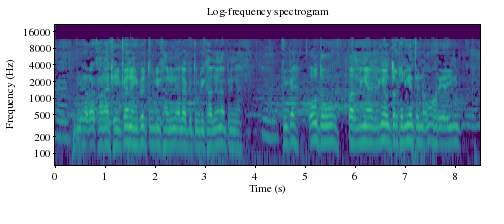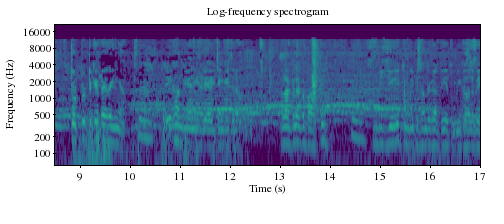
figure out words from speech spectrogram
ਹੂੰ ਵੀ ਹਰਾ ਖਾਣਾ ਠੀਕ ਹੈ ਨਹੀਂ ਫਿਰ ਤੂੜੀ ਖਾਣੀ ਆ, ਅਲੱਗ ਤੂੜੀ ਖਾ ਲੈਣਾ ਆਪਣੀਆਂ। ਠੀਕ ਹੈ? ਉਹ ਦੋ ਪਰਲੀਆਂ ਜਿਹੜੀਆਂ ਉੱਧਰ ਖੜੀਆਂ ਤਿੰਨ ਉਹ ਹਰਿਆਈ ਨੂੰ ਟੁੱਟ ਟੁੱਟ ਕੇ ਪੈ ਰਹੀਆਂ। ਇਹ ਖਾਂਦੀਆਂ ਨੇ ਹਰਿਆਈ ਚੰਗੀ ਤਰ੍ਹਾਂ। ਅਲੱਗ ਅਲੱਗ ਬਾਤੀ ਵੀ ਜਿਹੜੀ ਤੂੜੀ ਪਸੰਦ ਕਰਦੀ ਹੈ ਤੂੜੀ ਖਾ ਲਵੇ।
